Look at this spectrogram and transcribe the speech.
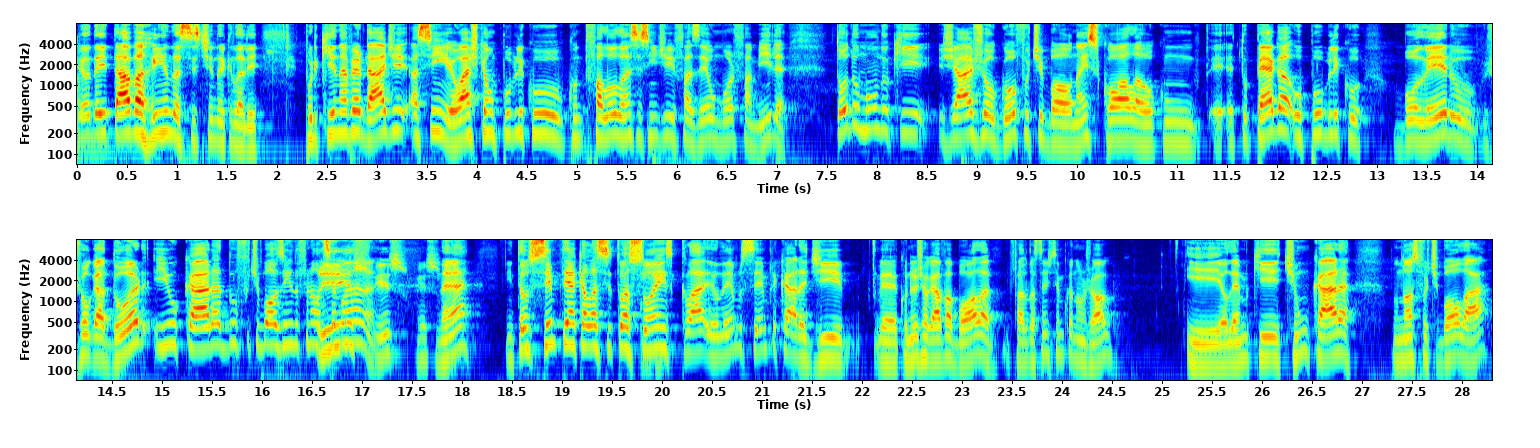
eu deitava rindo assistindo aquilo ali. Porque, na verdade, assim, eu acho que é um público, quando tu falou o lance, assim, de fazer humor família, todo mundo que já jogou futebol na escola ou com... eh, Tu pega o público boleiro, jogador e o cara do futebolzinho do final de Isso, semana isso, isso. né? Então sempre tem aquelas situações, claro, eu lembro sempre, cara, de é, quando eu jogava bola, faz bastante tempo que eu não jogo, e eu lembro que tinha um cara no nosso futebol lá,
